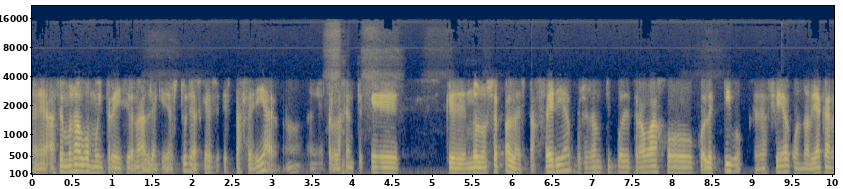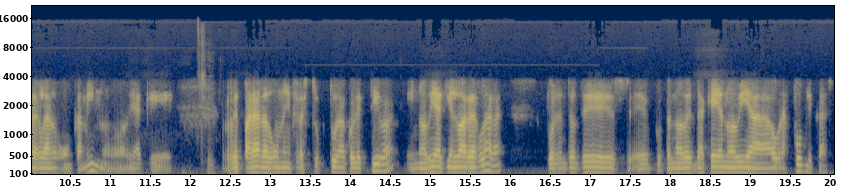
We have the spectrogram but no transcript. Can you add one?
Eh, hacemos algo muy tradicional de aquí de Asturias, que es estaferiar. ¿no? Eh, para la gente que, que no lo sepa, la estaferia pues era un tipo de trabajo colectivo que se hacía cuando había que arreglar algún camino o había que reparar alguna infraestructura colectiva y no había quien lo arreglara pues entonces, eh, pues de aquella no había obras públicas,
